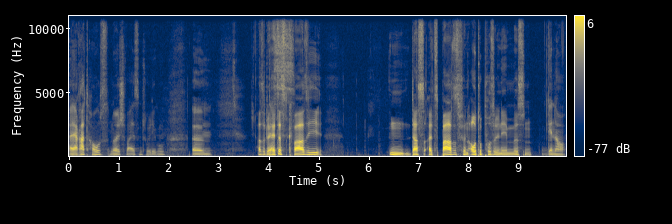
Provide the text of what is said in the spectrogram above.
äh, Radhaus neu schweißen, Entschuldigung. Ähm, also du hättest quasi das als Basis für ein Autopuzzle nehmen müssen. Genau.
